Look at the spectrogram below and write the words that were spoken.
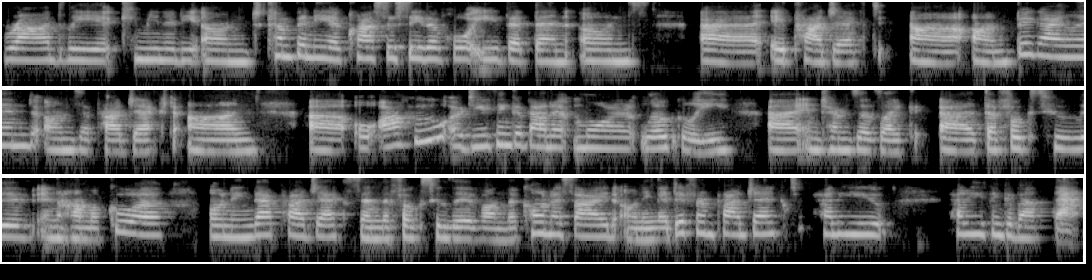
broadly community-owned company across the state of Hawaii that then owns uh, a project uh, on Big Island, owns a project on uh, Oahu, or do you think about it more locally uh, in terms of like uh, the folks who live in Hamakua owning that project and the folks who live on the Kona side owning a different project? How do you how do you think about that?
